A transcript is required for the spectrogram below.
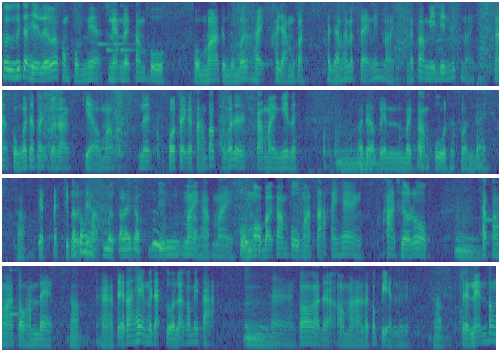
คือคือจะเห็นเลยว่าของผมเนี่ยเน้นไว้ข้ามปู ผมมาถึงผมก็ขยำก่อนขยำให้มันแตกนิดหน่อยแล้วก็มีดินนิดหน่อยนะผมก็จะไปเวลาเกี่ยวมาเนี่ยพอใส่กระถางปั๊บผมก็จะกำมาอย่างนี้เลย ก็จะเป็นใบกล้ามปูถ้าส่วนใหญ่ครับเจ็ดแปดสิบแล้วเปอร์ต้องเซ็นหมัต์กหมึกอะไรกับดินไม่ครับไม่ผมเอาใบกล้ามปูมาตากให้แห้งฆ่าเชื้อโรคอืมสักประมาณสองสามแดดครับอ่าแต่ถ้าแห้งมาจากสวนแล้วก็ไม่ตากอืมอ่าก็จะเอามาแล้วก็เปลี่ยนเลยครับ แต่เน้นต้อง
